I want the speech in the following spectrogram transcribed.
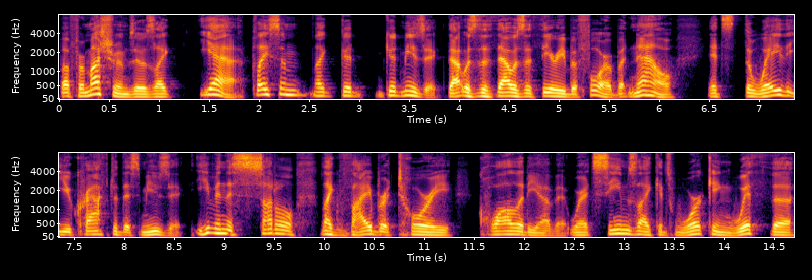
but for mushrooms it was like yeah play some like good good music that was the that was the theory before but now it's the way that you crafted this music even this subtle like vibratory quality of it where it seems like it's working with the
